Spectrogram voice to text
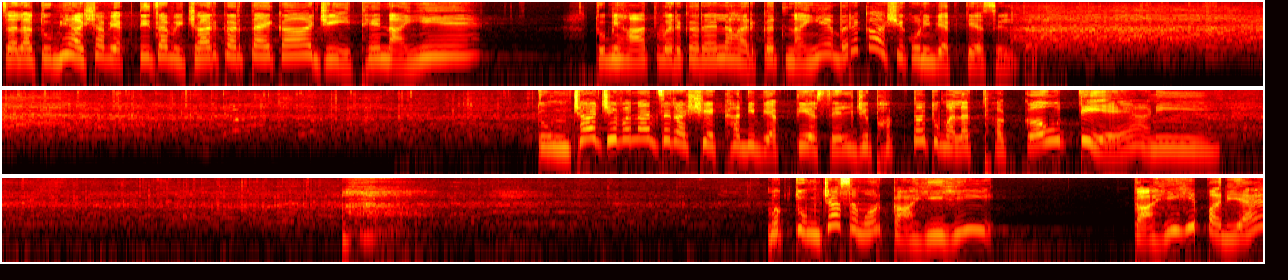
चला तुम्ही अशा व्यक्तीचा विचार करताय का जी इथे नाहीये? तुम्ही हात वर करायला हरकत नाहीये बरं का अशी कोणी व्यक्ती असेल तर? तुमच्या जीवनात जर अशी एखादी व्यक्ती असेल जी फक्त तुम्हाला थकवतीये आणि मग तुमच्यासमोर काहीही काहीही पर्याय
